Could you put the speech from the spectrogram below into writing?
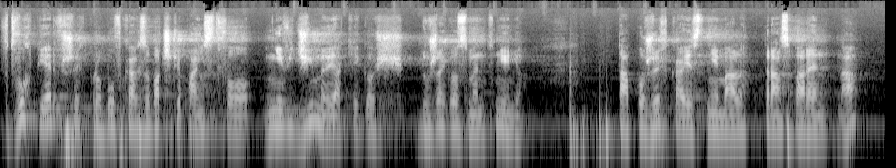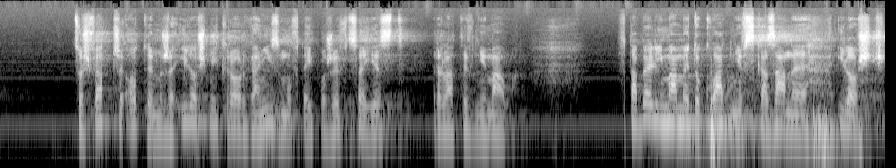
w dwóch pierwszych probówkach, zobaczcie Państwo, nie widzimy jakiegoś dużego zmętnienia. Ta pożywka jest niemal transparentna, co świadczy o tym, że ilość mikroorganizmów w tej pożywce jest relatywnie mała. W tabeli mamy dokładnie wskazane ilości.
